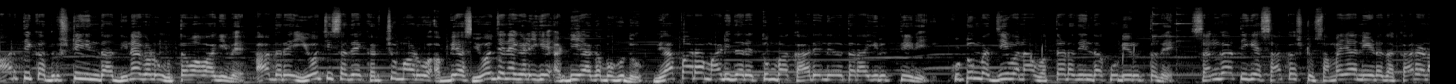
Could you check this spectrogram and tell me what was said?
ಆರ್ಥಿಕ ದೃಷ್ಟಿಯಿಂದ ದಿನಗಳು ಉತ್ತಮವಾಗಿವೆ. ಆದರೆ ಯೋಚಿಸದೆ ಖರ್ಚು ಮಾಡುವ ಅಭ್ಯಾಸ ಯೋಜನೆಗಳಿಗೆ ಅಡ್ಡಿಯಾಗಬಹುದು. ವ್ಯಾಪಾರ ಮಾಡಿದರೆ ತುಂಬಾ ಕಾರ್ಯನಿರತರಾಗಿರುತ್ತೀರಿ. ಕುಟುಂಬ ಜೀವನ ಒತ್ತಡದಿಂದ ಕೂಡಿರುತ್ತದೆ. ಸಂಗಾತಿಗೆ ಸಾಕಷ್ಟು ಸಮಯ ನೀಡದ ಕಾರಣ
